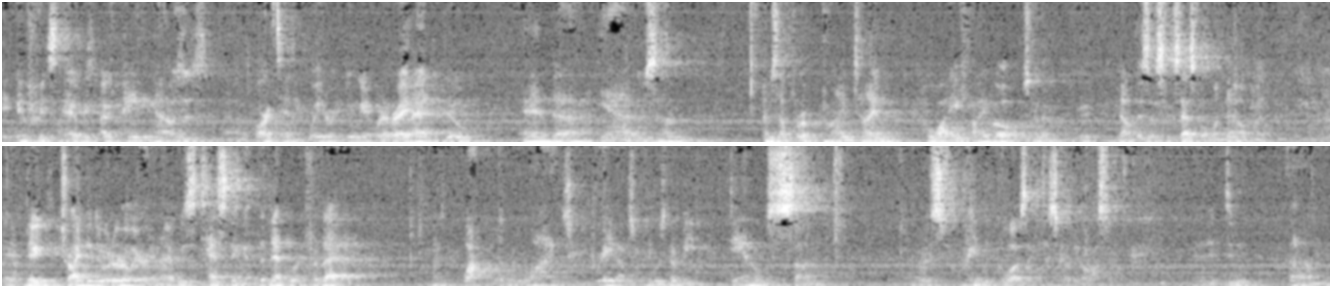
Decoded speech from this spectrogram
it, it, was, it was, I was painting houses, uh, bartending, waitering, doing it, whatever I had to do. And uh, yeah, it was, um, I was up for a primetime Hawaii Five O. Was gonna now there's a successful one now, but they tried to do it earlier, and I was testing at the network for that. I was like, wow, is gonna be great. I was I think it was gonna be Daniel's son. It was really cool. I was like, this is gonna be awesome. And it didn't. Um,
